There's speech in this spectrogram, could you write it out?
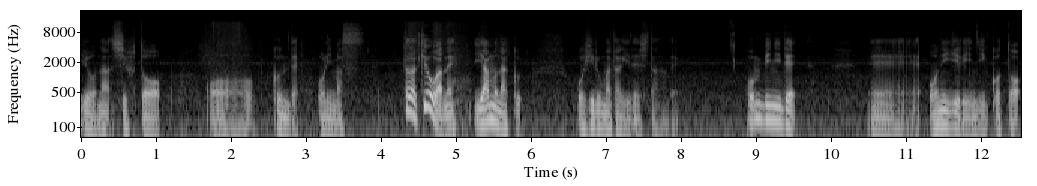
ようなシフトを組んでおります。ただ今日はねやむなくお昼またぎでしたのでコンビニで、えー、おにぎり2個と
